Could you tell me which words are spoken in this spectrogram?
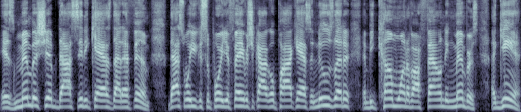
It's membership.citycast.fm. That's where you can support your favorite Chicago podcast and newsletter and become one of our founding members. Again,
